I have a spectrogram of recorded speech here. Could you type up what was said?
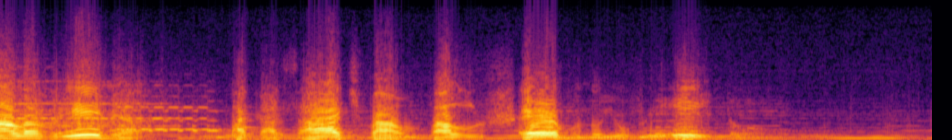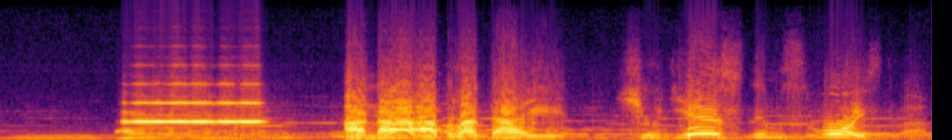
Настало время показать вам волшебную флейту. Она обладает чудесным свойством.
